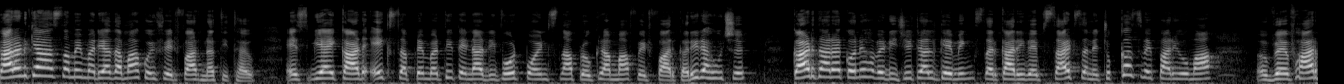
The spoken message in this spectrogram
કારણ કે આ સમય મર્યાદામાં કોઈ ફેરફાર નથી થયો. એસબીઆઈ કાર્ડ એક સપ્ટેમ્બરથી તેના રિવોર્ડ પોઈન્ટ્સના પ્રોગ્રામમાં ફેરફાર કરી રહ્યું છે. કાર્ડ ધારકોને હવે ડિજિટલ ગેમિંગ, સરકારી વેબસાઇટ્સ અને ચોક્કસ વેપારીઓમાં વ્યવહાર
